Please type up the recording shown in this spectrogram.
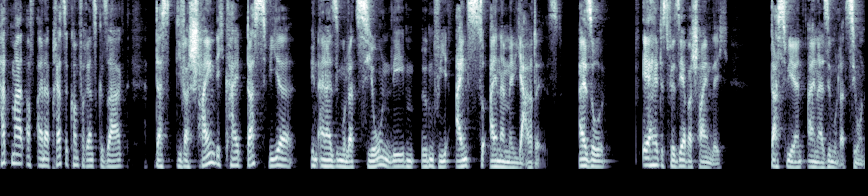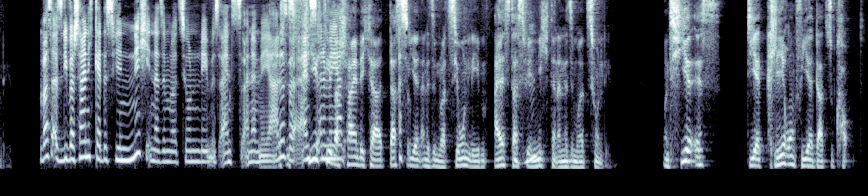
hat mal auf einer Pressekonferenz gesagt, dass die Wahrscheinlichkeit, dass wir in einer Simulation leben, irgendwie eins zu einer Milliarde ist. Also er hält es für sehr wahrscheinlich, dass wir in einer Simulation leben. Was? Also die Wahrscheinlichkeit, dass wir nicht in der Simulation leben, ist eins zu einer Milliarde? Es ist viel, viel Milliarde? wahrscheinlicher, dass so. wir in einer Simulation leben, als dass mhm. wir nicht in einer Simulation leben. Und hier ist die Erklärung, wie er dazu kommt.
